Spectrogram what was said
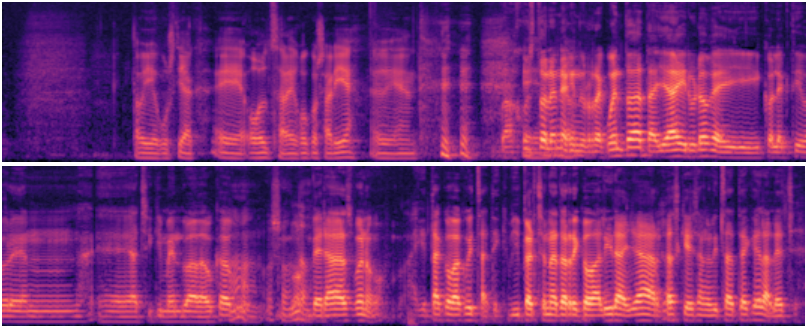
Eta hori guztiak, e, oholtzara igoko sarie, evident. Ba, justo lehen egin du rekuentoa, eta ja irurogei kolektiboren e, atxikimendua daukagu. Ah, oso ondo. Beraz, bueno, agitako bakoitzatik, bi pertsona etorriko balira, ja, argazkia izango litzateke, la leche.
